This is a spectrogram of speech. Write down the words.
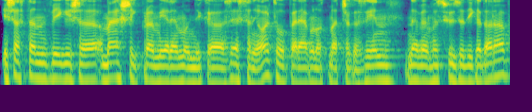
és aztán végül is a másik premiéren mondjuk az Eszeni Altóoperában, ott már csak az én nevemhez fűződik a darab.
